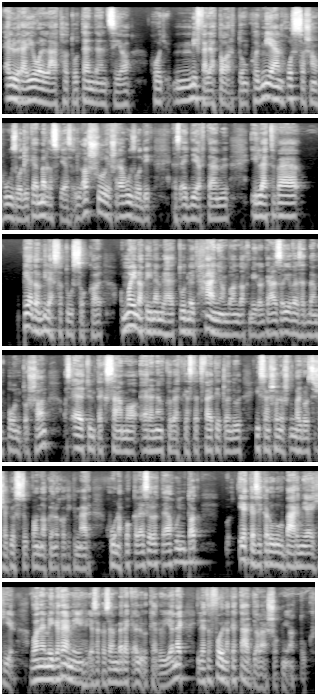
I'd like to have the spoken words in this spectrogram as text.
előre jól látható tendencia, hogy mifele tartunk, hogy milyen hosszasan húzódik el, mert az, hogy ez lassul és elhúzódik, ez egyértelmű. Illetve például mi lesz a túszokkal? A mai napig nem lehet tudni, hogy hányan vannak még a gázai övezetben pontosan. Az eltűntek száma erre nem következtet feltétlenül, hiszen sajnos nagy valószínűség köztük vannak önök, akik már hónapokkal ezelőtt elhunytak. Érkezik-e róluk bármilyen hír? Van-e még remény, hogy ezek az emberek előkerüljenek, illetve folynak-e tárgyalások miattuk?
